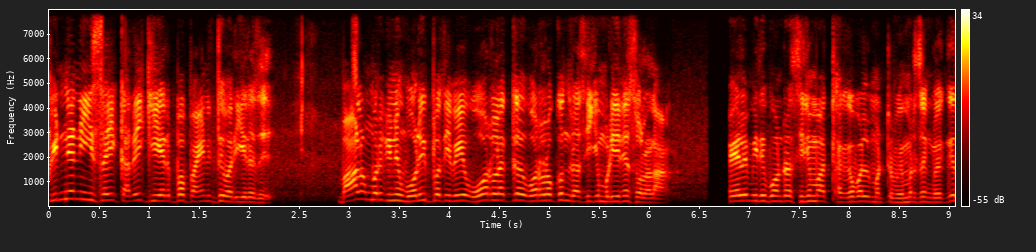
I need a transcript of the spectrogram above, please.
பின்னணி இசை கதைக்கு ஏற்ப பயணித்து வருகிறது. பாலமுருகனின் ஒளிப்பதிவை ஓரளவுக்கு ஓரளவுக்கு வந்து ரசிக்க முடியும்னு சொல்லலாம். மேலும் இது போன்ற சினிமா தகவல் மற்றும் விமர்சனங்களுக்கு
